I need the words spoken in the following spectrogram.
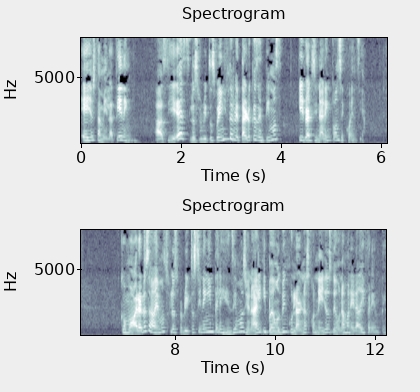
ellos también la tienen. Así es, los perritos pueden interpretar lo que sentimos y reaccionar en consecuencia. Como ahora lo sabemos, los perritos tienen inteligencia emocional y podemos vincularnos con ellos de una manera diferente.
